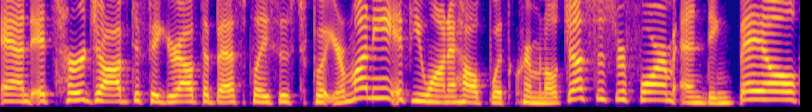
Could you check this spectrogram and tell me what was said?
And it's her job to figure out the best places to put your money if you want to help with criminal justice reform, ending bail,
